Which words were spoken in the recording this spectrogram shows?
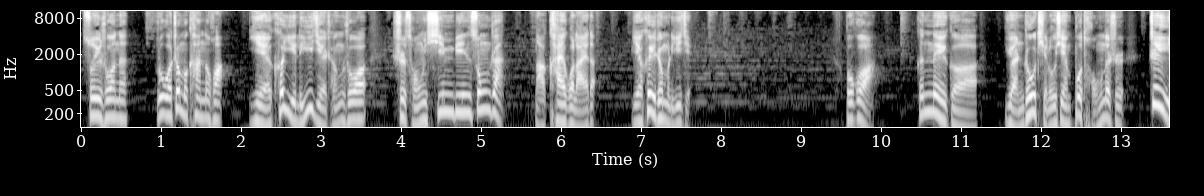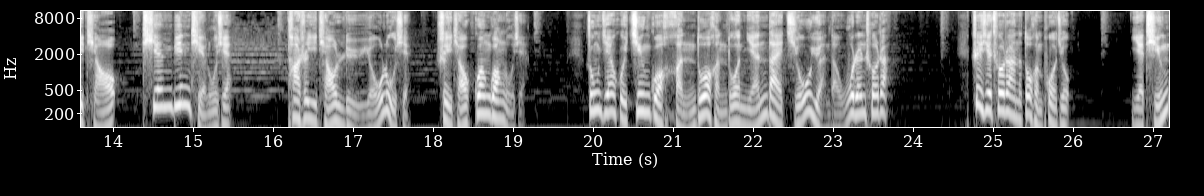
所以说呢，如果这么看的话，也可以理解成说是从新滨松站那开过来的，也可以这么理解。不过啊，跟那个远州铁路线不同的是，这条天滨铁路线，它是一条旅游路线。是一条观光路线，中间会经过很多很多年代久远的无人车站，这些车站呢都很破旧，也停，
